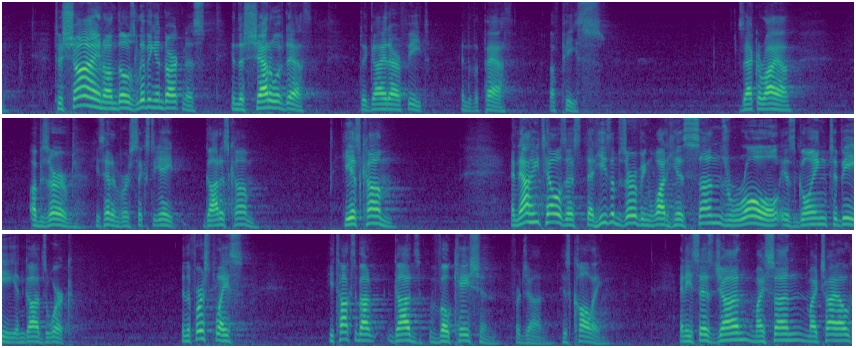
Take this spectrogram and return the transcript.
to shine on those living in darkness, in the shadow of death, to guide our feet into the path of peace. Zechariah observed, he said in verse 68, God has come. He has come and now he tells us that he's observing what his son's role is going to be in God's work. In the first place, he talks about God's vocation for John, his calling. And he says, John, my son, my child,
